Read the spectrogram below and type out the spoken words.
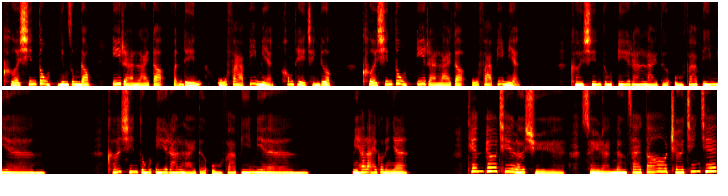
可心动宁中动依然来的稳定无法避免，không。可心动依然来的无法避免，可心动依然来的无法避免，可心动依然来的无法避免。米哈来，还够你呢。天飘起了雪，虽然能猜到这情节，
